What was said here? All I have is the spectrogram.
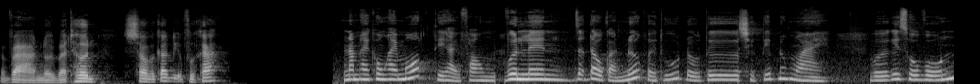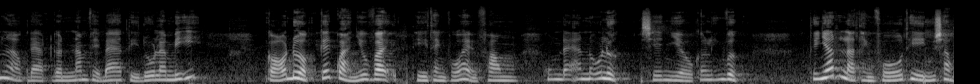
và nổi bật hơn so với các địa phương khác? Năm 2021 thì Hải Phòng vươn lên dẫn đầu cả nước về thu hút đầu tư trực tiếp nước ngoài với cái số vốn là đạt gần 5,3 tỷ đô la Mỹ. Có được kết quả như vậy thì thành phố Hải Phòng cũng đã nỗ lực trên nhiều các lĩnh vực. Thứ nhất là thành phố thì chú trọng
